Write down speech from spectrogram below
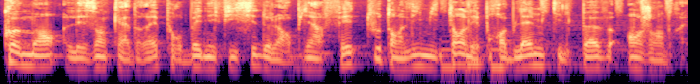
comment les encadrer pour bénéficier de leurs bienfaits tout en limitant les problèmes qu'ils peuvent engendrer.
